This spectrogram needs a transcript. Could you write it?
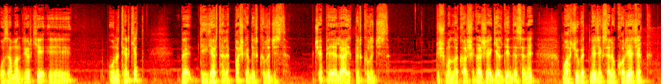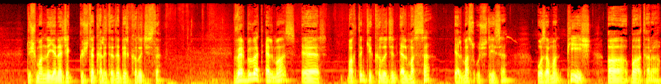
o zaman diyor ki e, onu terk et ve diğer talep başka bir kılıç iste. Cepheye layık bir kılıç iste. Düşmanla karşı karşıya geldiğinde seni mahcup etmeyecek, seni koruyacak, düşmanını yenecek güçte kalitede bir kılıç iste. Verbüvet elmas eğer baktın ki kılıcın elmassa, elmas uçluysa o zaman piş a ba taraf.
